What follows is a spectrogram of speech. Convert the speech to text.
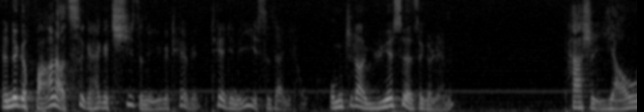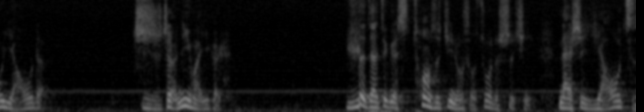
那个法老赐给他一个妻子呢，一个特别特定的意思在里头。我们知道约瑟这个人，他是遥遥的指着另外一个人。约瑟在这个创世纪中所做的事情，乃是遥指。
